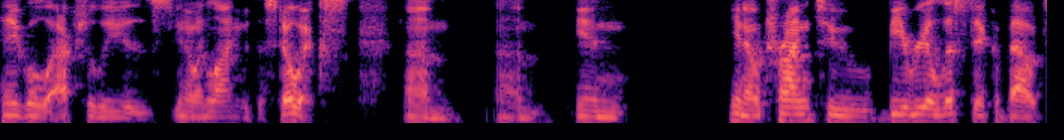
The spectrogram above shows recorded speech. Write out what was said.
Hegel actually is, you know, in line with the Stoics um, um, in, you know, trying to be realistic about,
